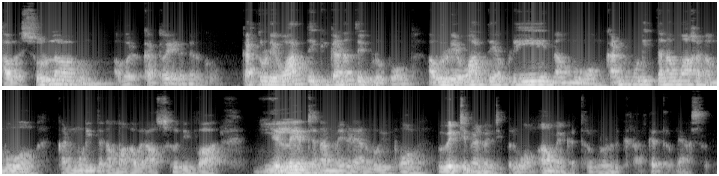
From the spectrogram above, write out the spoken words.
அவர் சொல்லாகும் அவர் கட்டளையிட நிற்கும் கர்த்தருடைய வார்த்தைக்கு கனத்தை கொடுப்போம். அவருடைய வார்த்தை அப்படியே நம்புவோம். கண்மூடித்தனமாக நம்புவோம். கண்மூடித்தனமாக அவர் ஆஸ்வதிப்பார் எல்லையற்ற நன்மைகளை அனுபவிப்போம். வெற்றி மேல் வெற்றி பெறுவோம். ஆமை கர்த்தர் உங்களோடு இருக்கிறார். கர்த்தருடைய ஆசிரியர்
